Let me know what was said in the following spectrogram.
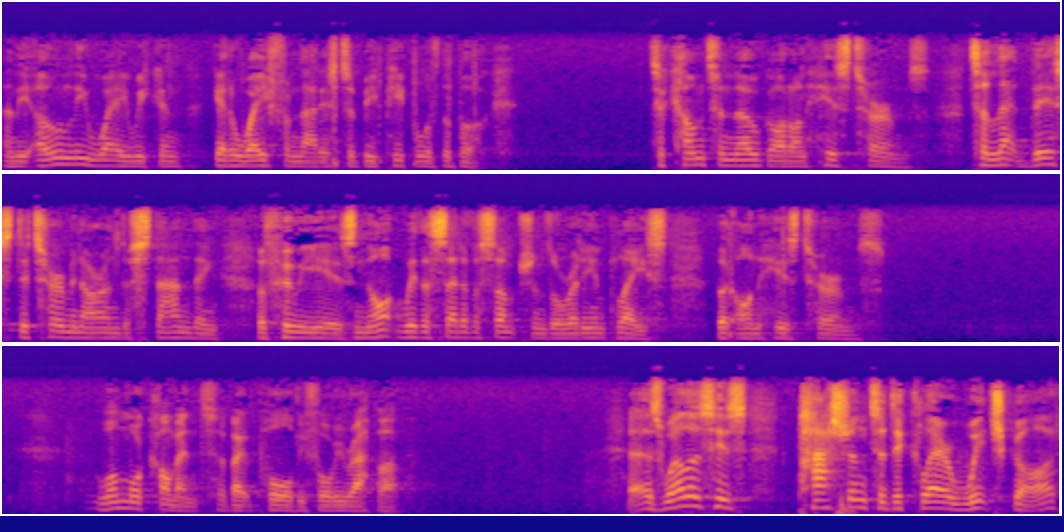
And the only way we can get away from that is to be people of the book, to come to know God on His terms, to let this determine our understanding of who He is, not with a set of assumptions already in place, but on His terms one more comment about Paul before we wrap up. As well as his passion to declare which God,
